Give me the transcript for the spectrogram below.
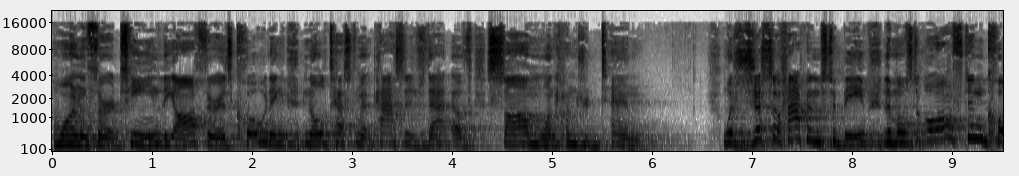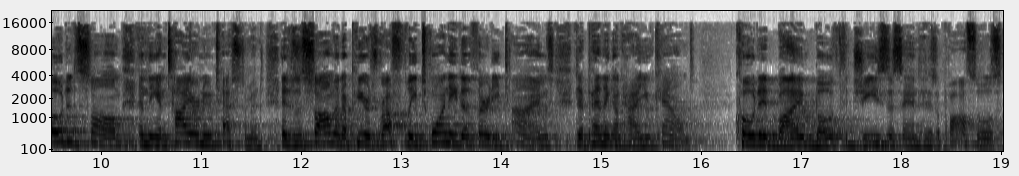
1:13, the author is quoting an Old Testament passage that of Psalm 110 which just so happens to be the most often quoted psalm in the entire New Testament. It is a psalm that appears roughly 20 to 30 times, depending on how you count, quoted by both Jesus and his apostles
